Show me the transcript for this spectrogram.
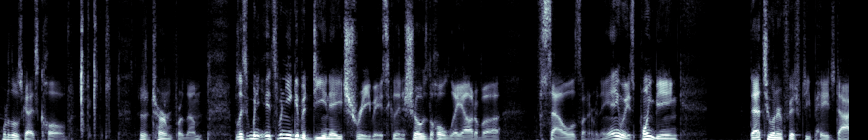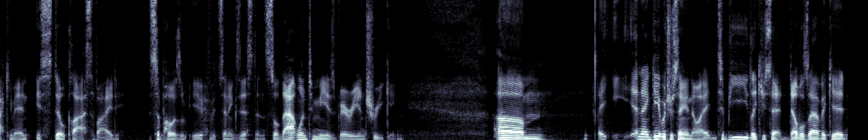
what are those guys called? There's a term for them. But like it's when you give a DNA tree, basically, and it shows the whole layout of a of cells and everything. Anyways, point being, that 250 page document is still classified, supposedly, if it's in existence. So that one to me is very intriguing. Um, and I get what you're saying though. I- To be like you said, devil's advocate,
